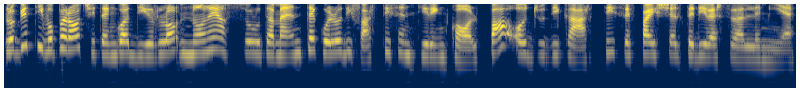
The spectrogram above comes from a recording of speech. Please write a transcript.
L'obiettivo però, ci tengo a dirlo, non è assolutamente quello di farti sentire in colpa o giudicarti se fai scelte diverse dalle mie.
